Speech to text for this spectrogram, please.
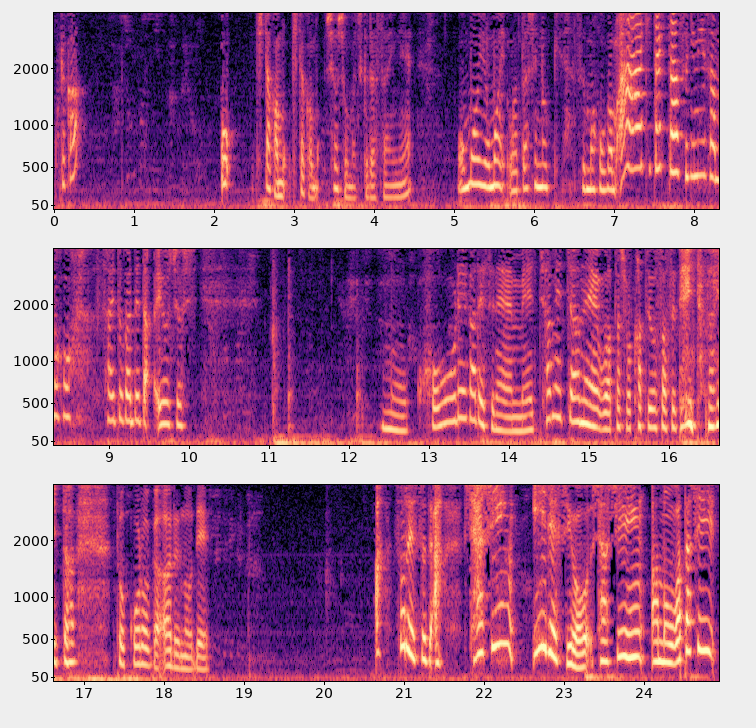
これか？お、来たかも、来たかも。少々お待ちくださいね。重い重い。私のスマホが、あー、来た来た杉兄さんの方、サイトが出た。よしよし。もう、これがですね、めちゃめちゃね、私は活用させていただいたところがあるので、あ、そうです、そうです。あ、写真、いいですよ。写真。あの、私、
